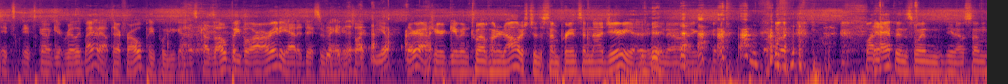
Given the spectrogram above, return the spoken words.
it's it's going to get really bad out there for old people, you guys, because old people are already at a disadvantage. Like, Yep. they're out here giving twelve hundred dollars to the some prince in Nigeria. You know, like, what happens when you know some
